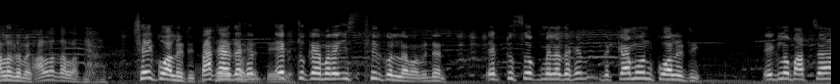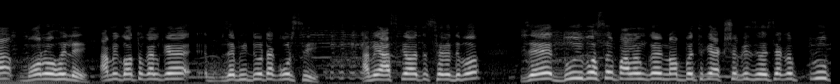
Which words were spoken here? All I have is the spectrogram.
আলাদা মায়ের? আলাদা আলাদা। সেই কোয়ালিটি তাকায় দেখেন। একটু ক্যামেরা স্থির করলাম আমি দেন একটু চোখ মেলে দেখেন যে কেমন কোয়ালিটি এগুলো বাচ্চা বড় হইলে আমি গতকালকে যে ভিডিওটা করছি আমি আজকে হয়তো ছেড়ে দিব। যে দুই বছর পালন করে নব্বই থেকে একশো কেজি হয়েছে। এখন প্রুফ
